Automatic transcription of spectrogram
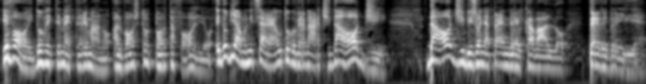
E voi dovete mettere mano al vostro portafoglio e dobbiamo iniziare a autogovernarci da oggi. Da oggi bisogna prendere il cavallo per le briglie.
